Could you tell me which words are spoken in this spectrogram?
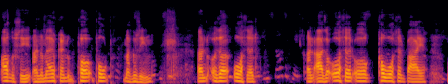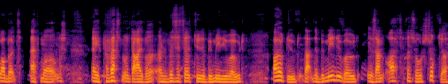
Argosy, an American pulp magazine, and other authored and either authored or co-authored by Robert F. Marks, a professional diver and visitor to the Bimini Road, argued that the Bimini Road is an artificial structure.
